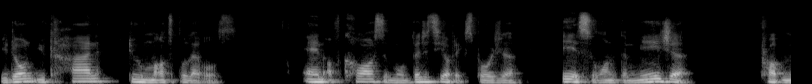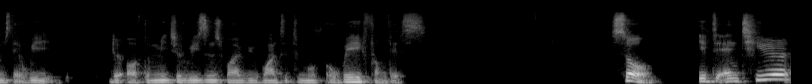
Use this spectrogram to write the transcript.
You don't, you can't do multiple levels. And of course, the morbidity of exposure is one of the major problems that we the, of the major reasons why we wanted to move away from this. So if the anterior,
